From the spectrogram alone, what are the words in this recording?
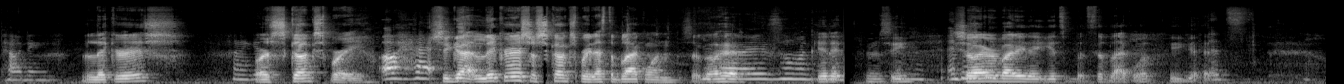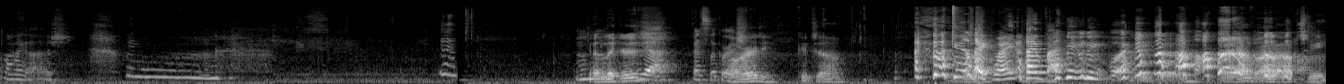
pounding. Licorice or skunk spray. oh heck. She got licorice or skunk spray. That's the black one. So go ahead. Guys, oh my god. Get it. Let me see. And Show everybody that it's, it's the black one. You get it. It's. Oh my gosh. Mm. Got licorice? Yeah, it's licorice. Already. Good job. You're like, why you high fiving me job. yeah, I, I, watch me.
